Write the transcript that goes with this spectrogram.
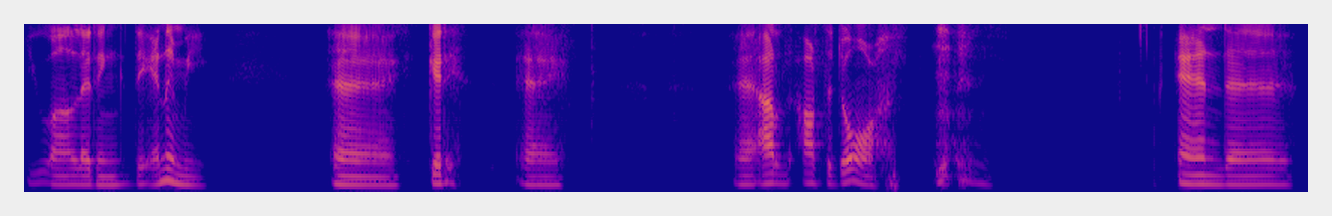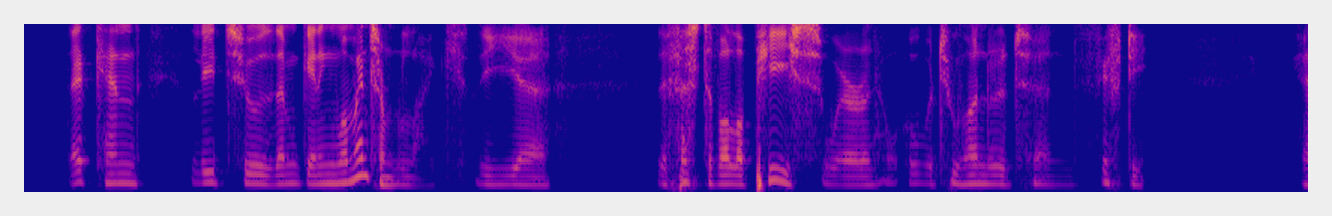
you are letting the enemy uh, get uh, out out the door, and that can lead to them gaining momentum, like the uh, the Festival of Peace, where over 250 uh,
